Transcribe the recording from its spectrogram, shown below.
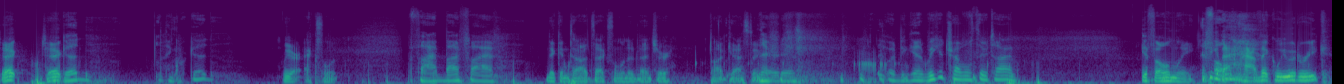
Check, check. good. I think we're good. We are excellent. Five by five. Nick and Todd's excellent adventure podcasting. There it is. that would be good. We could travel through time. If only. If of the havoc we would wreak.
